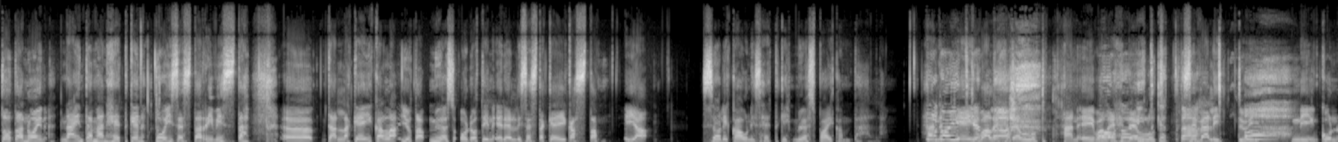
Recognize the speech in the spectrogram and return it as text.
tota noin, näin tämän hetken toisesta rivistä ö, tällä keikalla, jota myös odotin edellisestä keikasta. Ja se oli kaunis hetki myös paikan päällä. Hän ei valehdellut. Hän ei valehdellut. Se välittyi niin kuin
